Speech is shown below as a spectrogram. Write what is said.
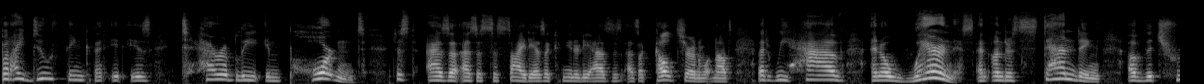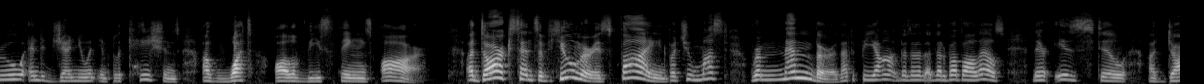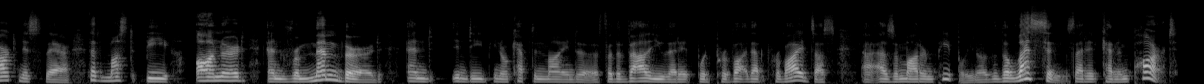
But I do think that it is terribly important, just as a, as a society, as a community, as, as a culture and whatnot, that we have an awareness, an understanding of the true and genuine implications of what all of these things are. A dark sense of humor is fine, but you must remember that beyond, that above all else, there is still a darkness there that must be honored and remembered, and indeed, you know, kept in mind uh, for the value that it would provide, that it provides us uh, as a modern people. You know, the, the lessons that it can impart.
